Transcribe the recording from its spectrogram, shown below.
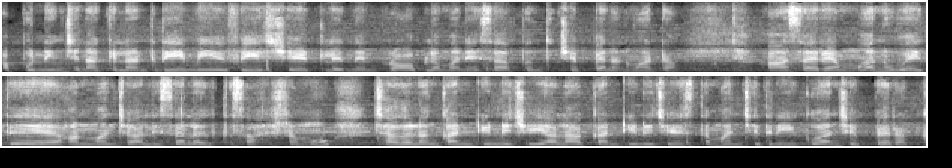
అప్పటి నుంచి నాకు ఇలాంటిది ఏమీ ఫేస్ చేయట్లేదు. నేను ప్రాబ్లం అనేసి అతనితో చెప్పాను అనమాట సరే అమ్మా నువ్వైతే హనుమాన్ చాలీసా లలిత సహస్రము కాలం కంటిన్యూ చేయి అలా కంటిన్యూ చేస్తే మంచిది నీకు అని చెప్పారు అక్క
